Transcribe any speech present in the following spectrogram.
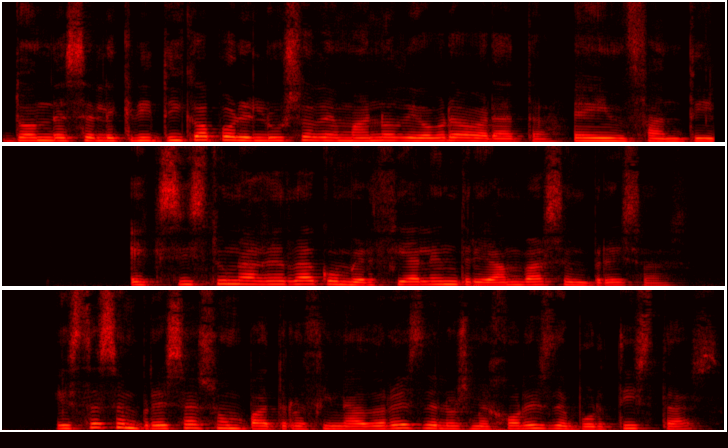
donde se le critica por el uso de mano de obra barata e infantil. Existe una guerra comercial entre ambas empresas. Estas empresas son patrocinadores de los mejores deportistas,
